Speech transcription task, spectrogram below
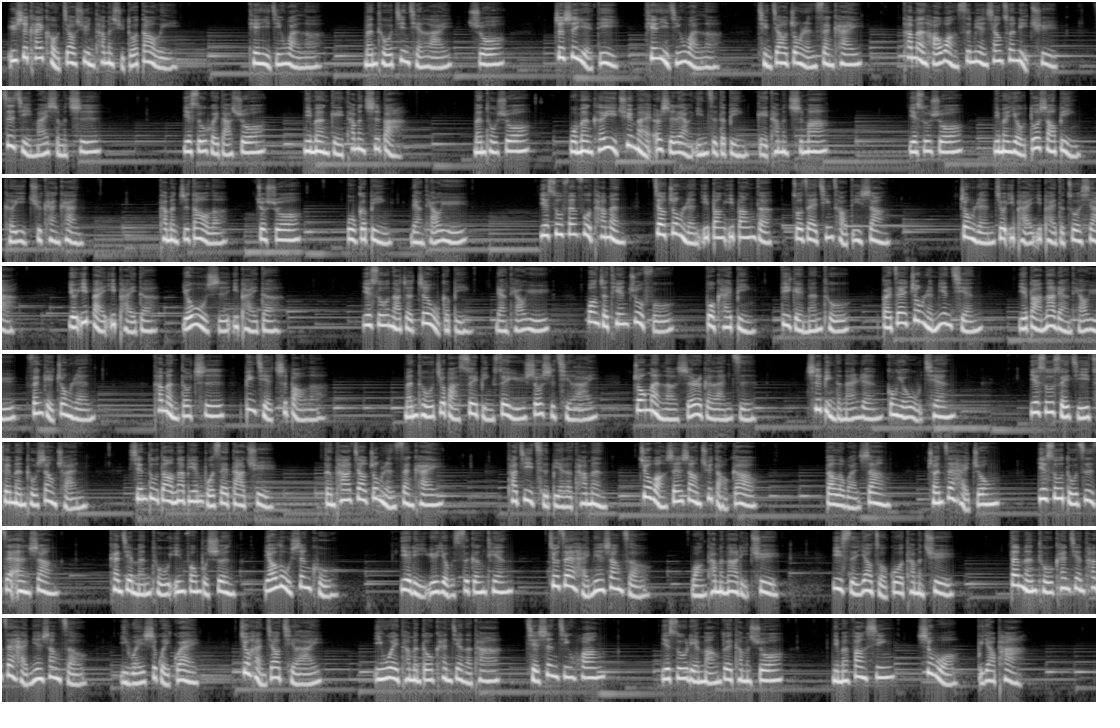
于是开口教训他们许多道理。天已经晚了，门徒近前来说：“这是野地，天已经晚了，请叫众人散开，他们好往四面乡村里去，自己买什么吃。”耶稣回答说：“你们给他们吃吧。”门徒说。我们可以去买二十两银子的饼给他们吃吗？耶稣说：“你们有多少饼，可以去看看。”他们知道了，就说：“五个饼，两条鱼。”耶稣吩咐他们，叫众人一帮一帮的坐在青草地上。众人就一排一排的坐下，有一百一排的，有五十一排的。耶稣拿着这五个饼，两条鱼。望着天祝福，擘开饼，递给门徒，摆在众人面前，也把那两条鱼分给众人。他们都吃，并且吃饱了。门徒就把碎饼碎鱼收拾起来，装满了十二个篮子。吃饼的男人共有五千。耶稣随即催门徒上船，先渡到那边伯赛大去。等他叫众人散开，他既辞别了他们。就往山上去祷告。到了晚上，船在海中，耶稣独自在岸上，看见门徒因风不顺，摇橹甚苦。夜里约有四更天，就在海面上走，往他们那里去，意思要走过他们去。但门徒看见他在海面上走，以为是鬼怪，就喊叫起来，因为他们都看见了他，且甚惊慌。耶稣连忙对他们说：“你们放心，是我，不要怕。”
